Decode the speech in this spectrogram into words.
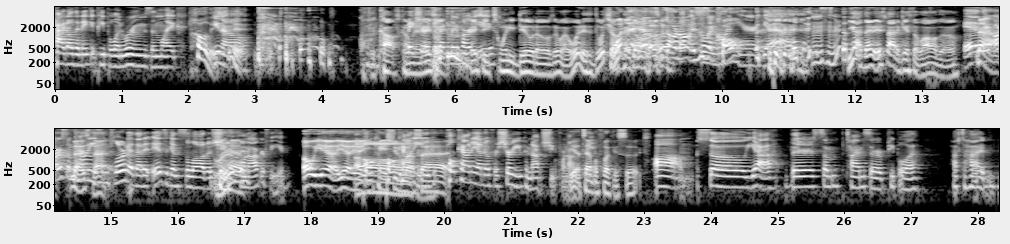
hide all the naked people in rooms and like Holy you know the cops come make in. sure they it's a see- regular party. They see twenty dildos. They're like, "What is? What y'all What the hell is on?" going what on? Is is this a cult? here? Yeah. You got that. It's not against the law though. And there are some no, counties in Florida that it is against the law to shoot Yeah. pornography. Oh yeah, yeah, yeah. Oh. you can't Polk shoot them County, you can- outside. Polk County, I know for sure you cannot shoot pornography. Yeah, Tampa fucking sucks. Um. So yeah, there's sometimes there are people I have to hide.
